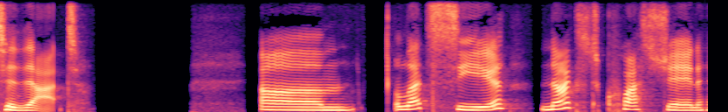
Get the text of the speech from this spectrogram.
to that. Um, let's see. Next question.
